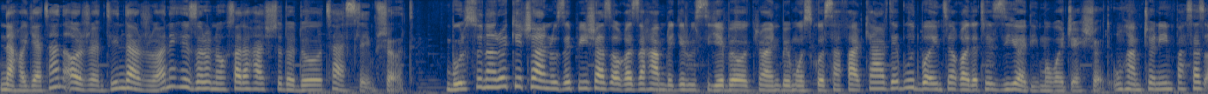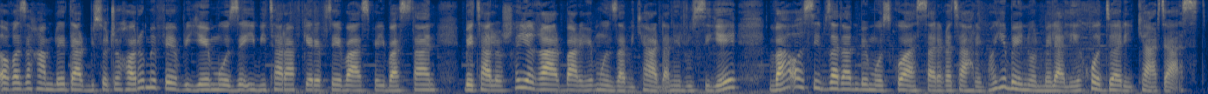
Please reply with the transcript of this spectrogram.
نهایتا آرژانتین در ژوئن 1982 تسلیم شد. بولسونارو که چند روز پیش از آغاز حمله روسیه به اوکراین به مسکو سفر کرده بود با انتقادات زیادی مواجه شد. او همچنین پس از آغاز حمله در 24 فوریه موضعی بیطرف گرفته و از پیوستن به تلاشهای غرب برای منزوی کردن روسیه و آسیب زدن به مسکو از طریق تحریم‌های بین‌المللی خودداری کرده است.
